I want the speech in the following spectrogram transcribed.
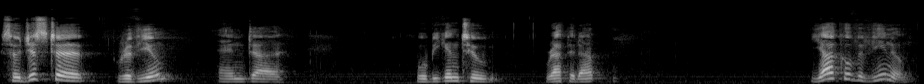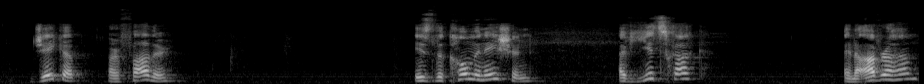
so just to review, and uh, we'll begin to wrap it up. Yaakov Avinu, Jacob, our father, is the culmination of Yitzchak and Abraham,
